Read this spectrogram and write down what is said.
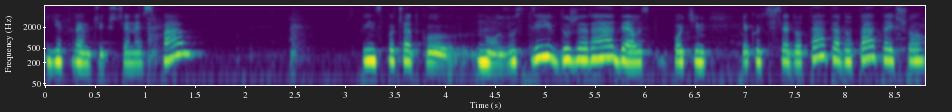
Єфремчик ще не спав. Він спочатку ну, зустрів, дуже радий, але потім якось все до тата, до тата йшов,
